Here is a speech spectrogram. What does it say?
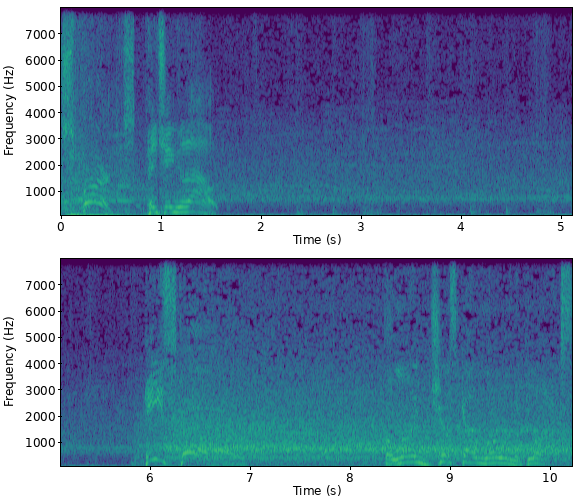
Sparks pitching it out. He scored. The line just got low in the blocks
